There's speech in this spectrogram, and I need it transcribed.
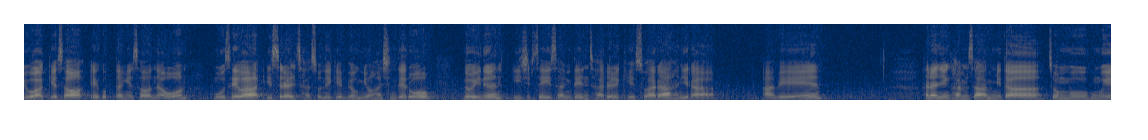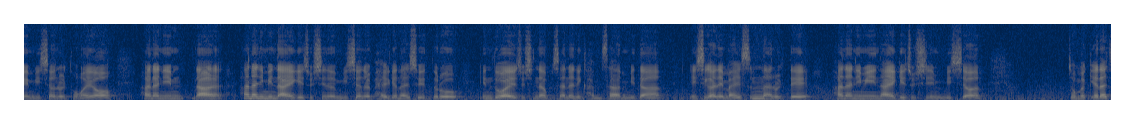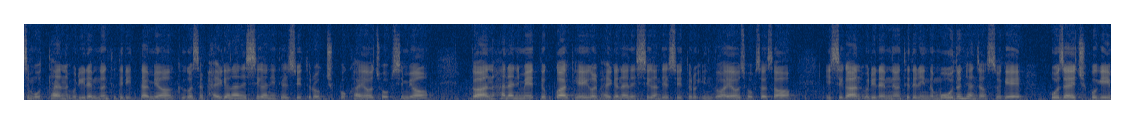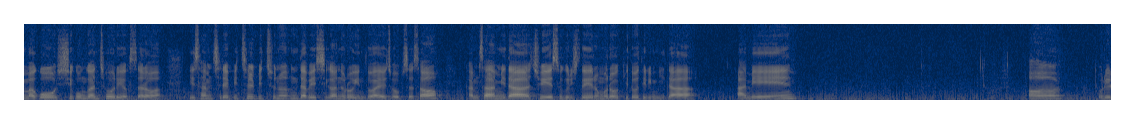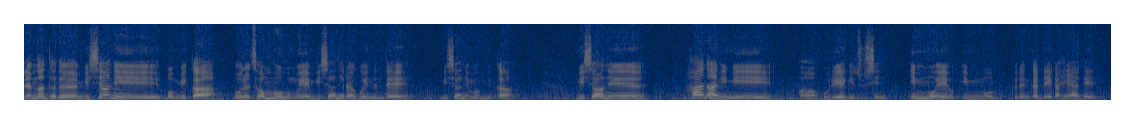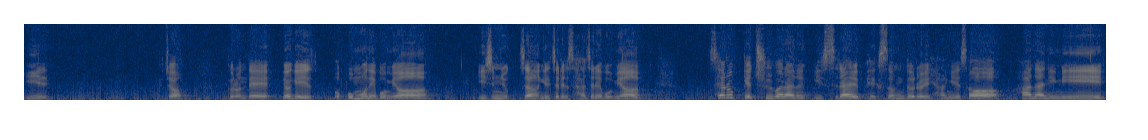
여호와께서 애굽 땅에서 나온 모세와 이스라엘 자손에게 명령하신 대로 너희는 20세 이상 된 자를 계수하라 하니라. 아멘. 하나님 감사합니다. 전무 후무의 미션을 통하여 하나님 나 하나님이 나에게 주시는 미션을 발견할 수 있도록 인도하여 주신 아버지 하나님 감사합니다. 이 시간에 말씀 나눌 때 하나님이 나에게 주신 미션 정말 깨닫지 못한 우리 렘넌트들이 있다면 그것을 발견하는 시간이 될 수 있도록 축복하여 주옵시며 또한 하나님의 뜻과 계획을 발견하는 시간 될 수 있도록 인도하여 주옵소서. 이 시간 우리 렘넌트들이 있는 모든 현장 속에 보좌의 축복이 임하고 시공간 초월의 역사로 237의 빛을 비추는 응답의 시간으로 인도하여 주옵소서. 감사합니다. 주 예수 그리스도의 이름으로 기도드립니다. 아멘. 어, 우리 렘넌트들 미션이 뭡니까? 오늘 전무후무의 미션이라고 있는데 미션이 뭡니까? 미션은 하나님이 어, 우리에게 주신 임무예요. 임무. 그러니까 내가 해야 될 일. 그죠? 그런데 여기 어, 본문에 보면 26장 1절에서 4절에 보면 새롭게 출발하는 이스라엘 백성들을 향해서 하나님이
